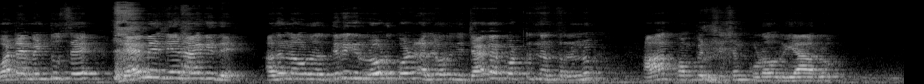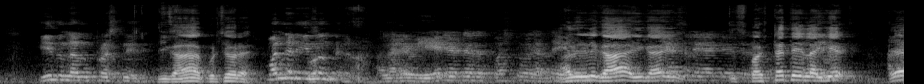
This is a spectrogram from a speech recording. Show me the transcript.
what I mean to say damage ಏನಾಗಿದೆ? ಅದನ್ನ ಅವರು ತಿರುಗಿ ರೋಡ್ ಕೊಡ್ ಅಲ್ಲಿ ಅವ್ರಿಗೆ ಜಾಗ ಕೊಟ್ಟ ನಂತರನು ಆ ಕಾಂಪೆನ್ಸೇಷನ್ ಕೊಡೋರು ಯಾರು? ಇದು ನನ್ನ ಪ್ರಶ್ನೆ. ಇದೆ ಈಗ ಕುರ್ಚಿಯವ್ರೆ ಒಂದೇ ಇನ್ನೊಂದು. ಈಗ ಈಗ ಸ್ಪಷ್ಟತೆ ಇಲ್ಲ ಈಗ ಏ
